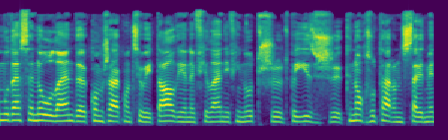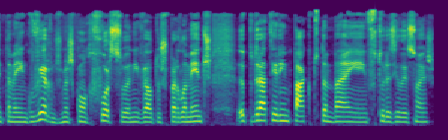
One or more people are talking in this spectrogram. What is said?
mudança na Holanda, como já aconteceu em Itália, na Finlândia, enfim, noutros eh, países que não resultaram necessariamente também em governos, mas com reforço a nível dos parlamentos, uh, poderá ter impacto também em futuras eleições?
